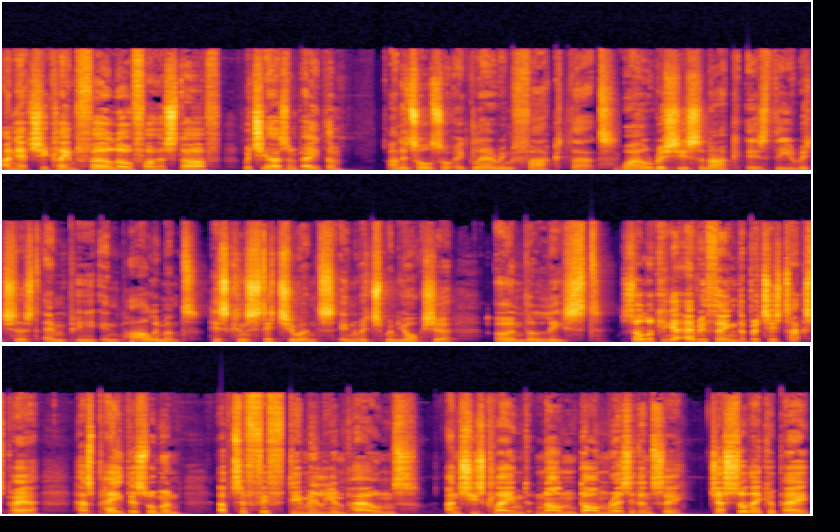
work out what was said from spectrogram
and yet she claimed furlough for her staff, which she hasn't paid them. And it's also a glaring fact that while Rishi Sunak is the richest MP in Parliament, his constituents in Richmond, Yorkshire earn the least. So, looking at everything, the British taxpayer has paid this woman up to £50 million, and she's claimed non dom residency, just so they could pay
